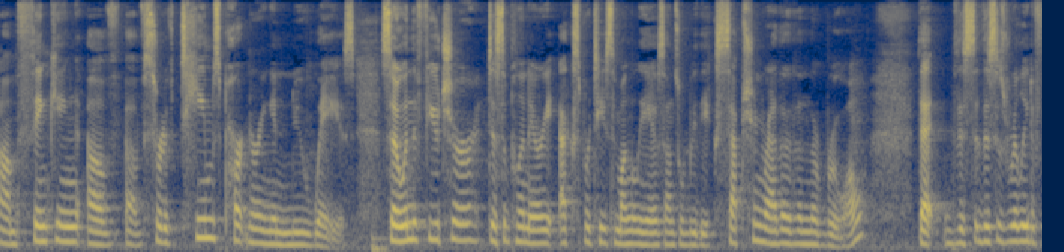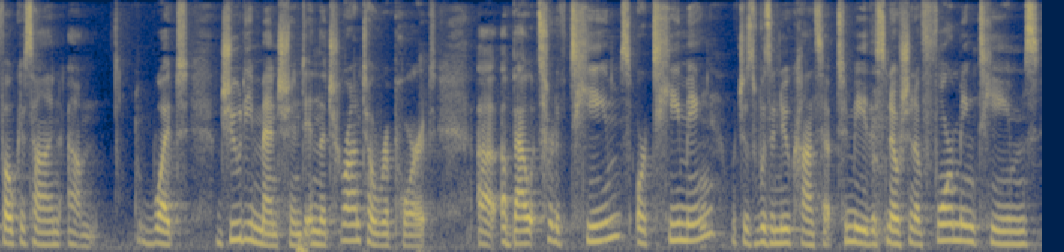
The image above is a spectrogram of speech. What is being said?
um, thinking of, of sort of teams partnering in new ways. So in the future, disciplinary expertise among liaisons will be the exception rather than the rule. That this, this is really to focus on um, what Judy mentioned in the Toronto report uh, about sort of teams or teaming, which is, was a new concept to me, this notion of forming teams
